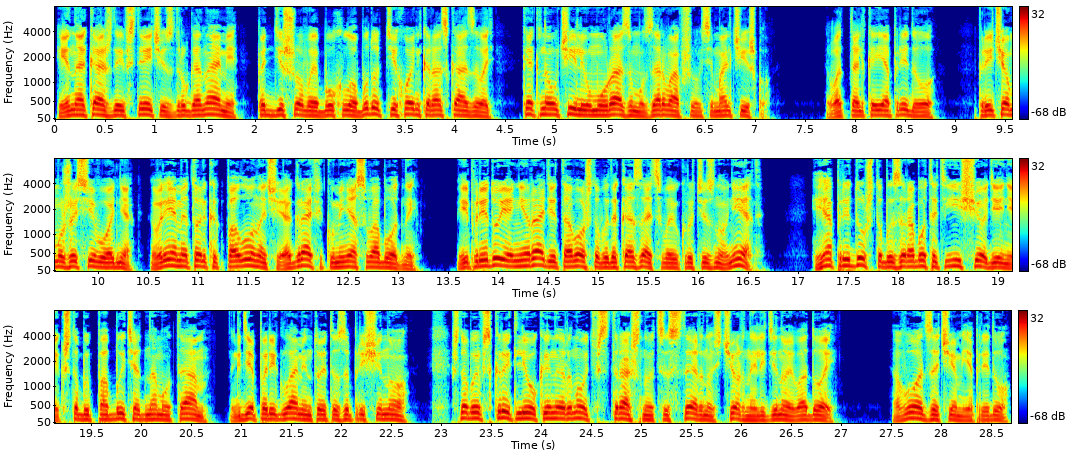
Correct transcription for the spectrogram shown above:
и на каждой встрече с друганами под дешевое бухло будут тихонько рассказывать, как научили уму-разуму взорвавшегося мальчишку. Вот только я приду. Причем уже сегодня. Время только к полуночи, а график у меня свободный. И приду я не ради того, чтобы доказать свою крутизну, нет. Я приду, чтобы заработать еще денег, чтобы побыть одному там, где по регламенту это запрещено, чтобы вскрыть люк и нырнуть в страшную цистерну с черной ледяной водой. Вот зачем я приду.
